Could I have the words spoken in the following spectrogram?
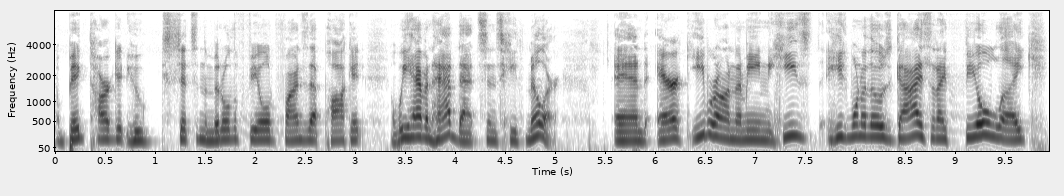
a big target who sits in the middle of the field, finds that pocket, and we haven't had that since Heath Miller. And Eric Ebron, I mean, he's he's one of those guys that I feel like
